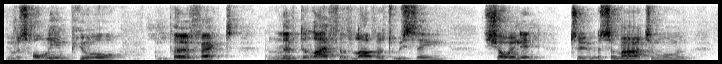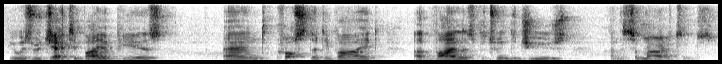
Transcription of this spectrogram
who was holy and pure and perfect, and lived a life of love, as we see, showing it to a Samaritan woman who was rejected by her peers and crossed the divide of violence between the Jews and the Samaritans.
